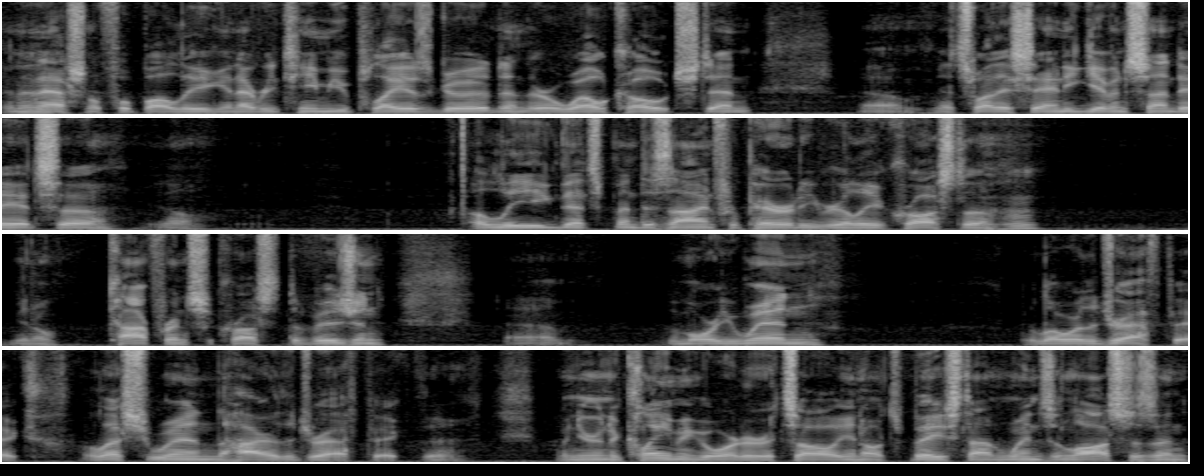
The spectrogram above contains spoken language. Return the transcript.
in the National Football League, and every team you play is good, and they're well coached, and um, that's why they say any given Sunday it's a you know a league that's been designed for parity really across the you know conference, across the division. Um, the more you win, the lower the draft pick. The less you win, the higher the draft pick. The, when you're in the claiming order, it's all you know. It's based on wins and losses, and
